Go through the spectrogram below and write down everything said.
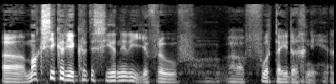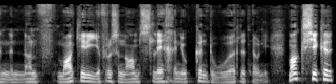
Uh maak seker jy kritiseer nie die juffrou uh voortydig nie en en dan maak jy die juffrou se naam sleg en jou kind hoor dit nou nie. Maak seker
